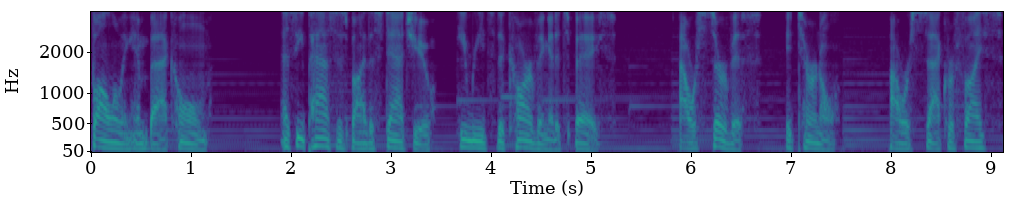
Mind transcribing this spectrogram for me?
following him back home. As he passes by the statue, he reads the carving at its base Our service, eternal. Our sacrifice,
